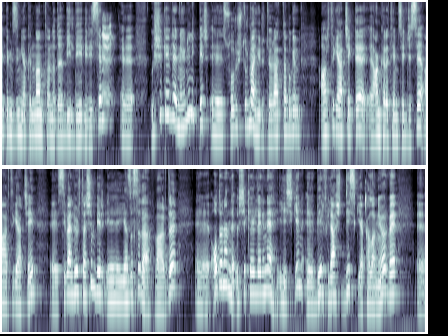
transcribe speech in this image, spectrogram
hepimizin yakından tanıdığı bildiği bir isim. Evet. E, Işık evlerine yönelik bir e, soruşturma yürütüyor. Hatta bugün Artı Gerçek'te e, Ankara temsilcisi Artı Gerçek'in e, Sibel Hürtaş'ın bir e, yazısı da vardı. E, o dönemde ışık evlerine ilişkin e, bir flash disk yakalanıyor ve e,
